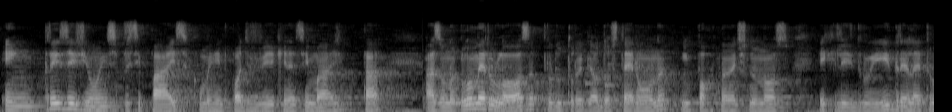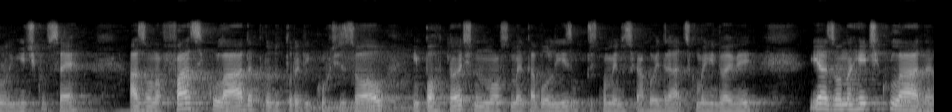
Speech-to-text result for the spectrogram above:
em três regiões principais, como a gente pode ver aqui nessa imagem, tá? A zona glomerulosa, produtora de aldosterona, importante no nosso equilíbrio hidroeletrolítico, certo? A zona fasciculada, produtora de cortisol, importante no nosso metabolismo, principalmente dos carboidratos, como a gente vai ver. E a zona reticulada,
